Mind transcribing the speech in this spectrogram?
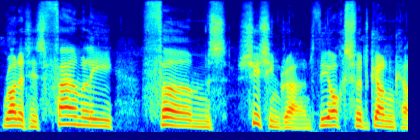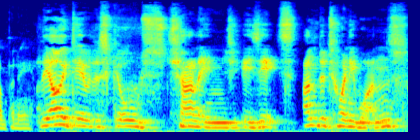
run at his family firm's shooting ground, the Oxford Gun Company. The idea of the Schools Challenge is it's under 21s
